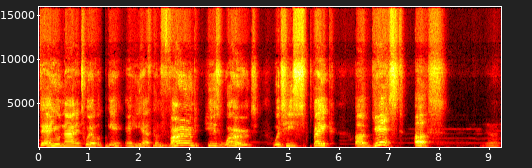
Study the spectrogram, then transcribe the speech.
Daniel 9 and 12 again. And he hath mm-hmm. confirmed his words which he spake against us. Yep,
